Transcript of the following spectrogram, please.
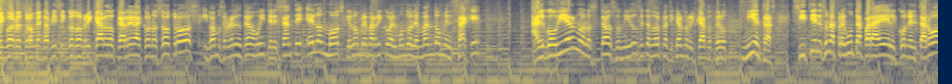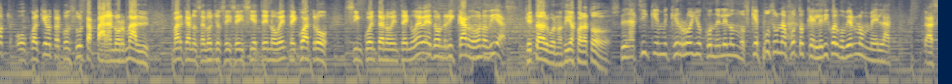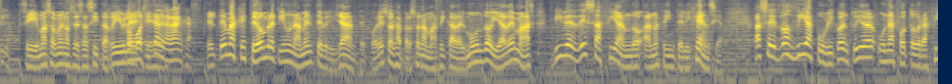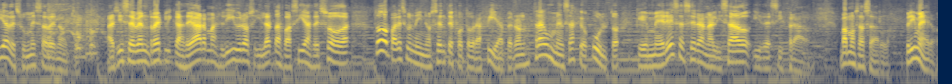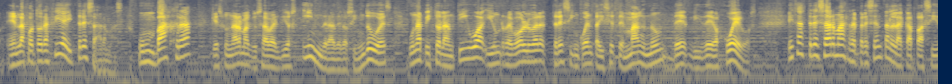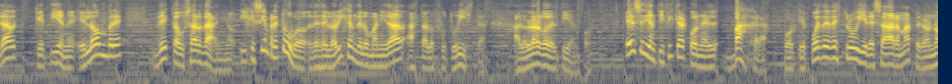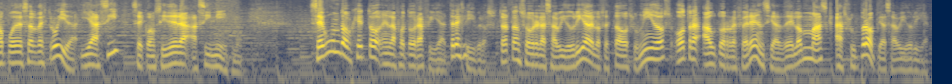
Tengo a nuestro metafísico don Ricardo Carrera con nosotros y vamos a hablar de un tema muy interesante. Elon Musk, el hombre más rico del mundo, le manda un mensaje al gobierno de los Estados Unidos. Ahorita te voy a platicar, don Ricardo, pero mientras, si tienes una pregunta para él con el tarot o cualquier otra consulta paranormal, márcanos al 866-794-5099. Don Ricardo, buenos días. ¿Qué tal? Buenos días para todos. Platíqueme qué rollo con el Elon Musk. Que puso una foto que le dijo al gobierno, me la... Así, Sí, más o menos es así, terrible. con bolsita Eh, de naranjas. El tema es que este hombre tiene una mente brillante, por eso es la persona más rica del mundo y además vive desafiando a nuestra inteligencia. Hace dos días publicó en Twitter una fotografía de su mesa de noche. Allí se ven réplicas de armas, libros y latas vacías de soda. Todo parece una inocente fotografía, pero nos trae un mensaje oculto que merece ser analizado y descifrado. Vamos a hacerlo. Primero, en la fotografía hay tres armas. Un Vajra, que es un arma que usaba el dios Indra de los hindúes, una pistola antigua y un revólver 357 Magnum de videojuegos. Estas tres armas representan la capacidad que tiene el hombre de causar daño y que siempre tuvo desde el origen de la humanidad hasta los futuristas a lo largo del tiempo. Él se identifica con el Vajra porque puede destruir esa arma pero no puede ser destruida y así se considera a sí mismo. Segundo objeto en la fotografía, tres libros. Tratan sobre la sabiduría de los Estados Unidos, otra autorreferencia de Elon Musk a su propia sabiduría.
